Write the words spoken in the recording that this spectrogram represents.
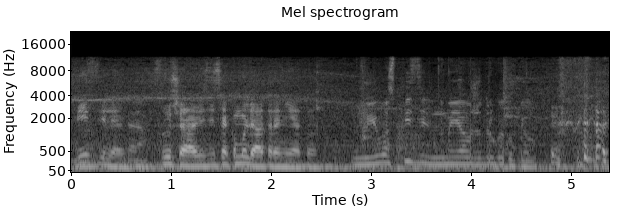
Спиздили? Слушай, а здесь аккумулятора нету. Ну его спиздили, но я уже другой купил.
